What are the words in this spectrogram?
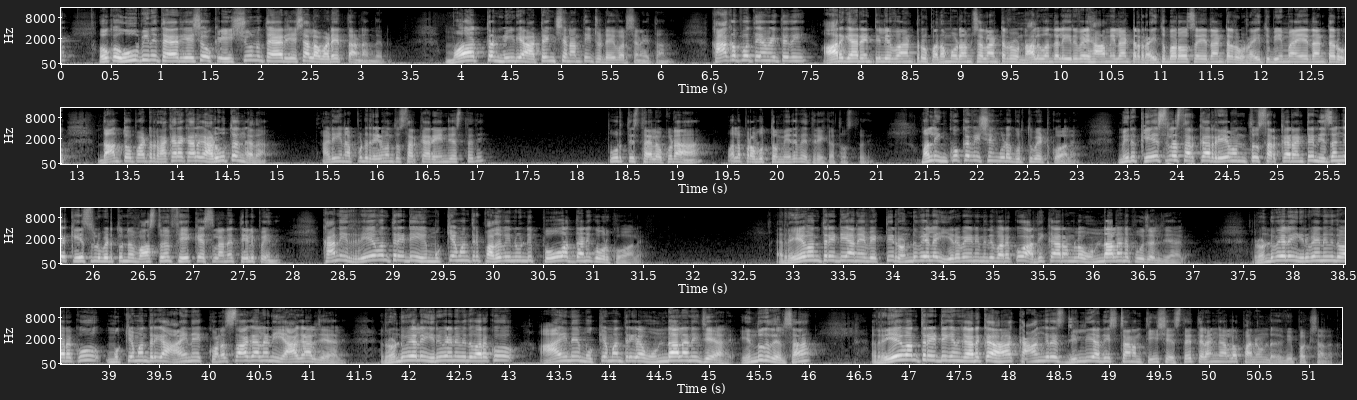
ఒక ఊబిని తయారు చేసి ఒక ఇష్యూను తయారు చేసి అలా పడేస్తాడు అందరు మొత్తం మీడియా అటెన్షన్ అంతా ఇటు డైవర్షన్ అవుతుంది కాకపోతే ఏమవుతుంది ఆరు గ్యారెంటీలు ఇవ్వంటారు పదమూడు అంశాలు అంటారు నాలుగు వందల ఇరవై హామీలు అంటారు రైతు భరోసా ఏదంటారు రైతు బీమా ఏదంటారు. దాంతోపాటు రకరకాలుగా అడుగుతాం కదా. అడిగినప్పుడు రేవంత్ సర్కార్ ఏం చేస్తుంది? పూర్తి స్థాయిలో కూడా వాళ్ళ ప్రభుత్వం మీద వ్యతిరేకత వస్తుంది. మళ్ళీ ఇంకొక విషయం కూడా గుర్తుపెట్టుకోవాలి. మీరు కేసుల సర్కార్ రేవంత్ సర్కార్ అంటే నిజంగా కేసులు పెడుతున్న వాస్తవం ఫేక్ కేసులు అనేది తేలిపోయింది. కానీ రేవంత్ రెడ్డి ముఖ్యమంత్రి పదవి నుండి పోవద్దని కోరుకోవాలి. రేవంత్ రెడ్డి అనే వ్యక్తి రెండు వేల ఇరవై ఎనిమిది వరకు అధికారంలో ఉండాలని పూజలు చేయాలి. రెండు వేల ఇరవై ఎనిమిది వరకు ముఖ్యమంత్రిగా ఆయనే కొనసాగాలని యాగాలు చేయాలి. రెండు వేల ఇరవై ఎనిమిది వరకు ఆయనే ముఖ్యమంత్రిగా ఉండాలని చేయాలి. ఎందుకు తెలుసా? రేవంత్ రెడ్డిని కనుక కాంగ్రెస్ ఢిల్లీ అధిష్టానం తీసేస్తే తెలంగాణలో పని ఉండదు విపక్షాలకు.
